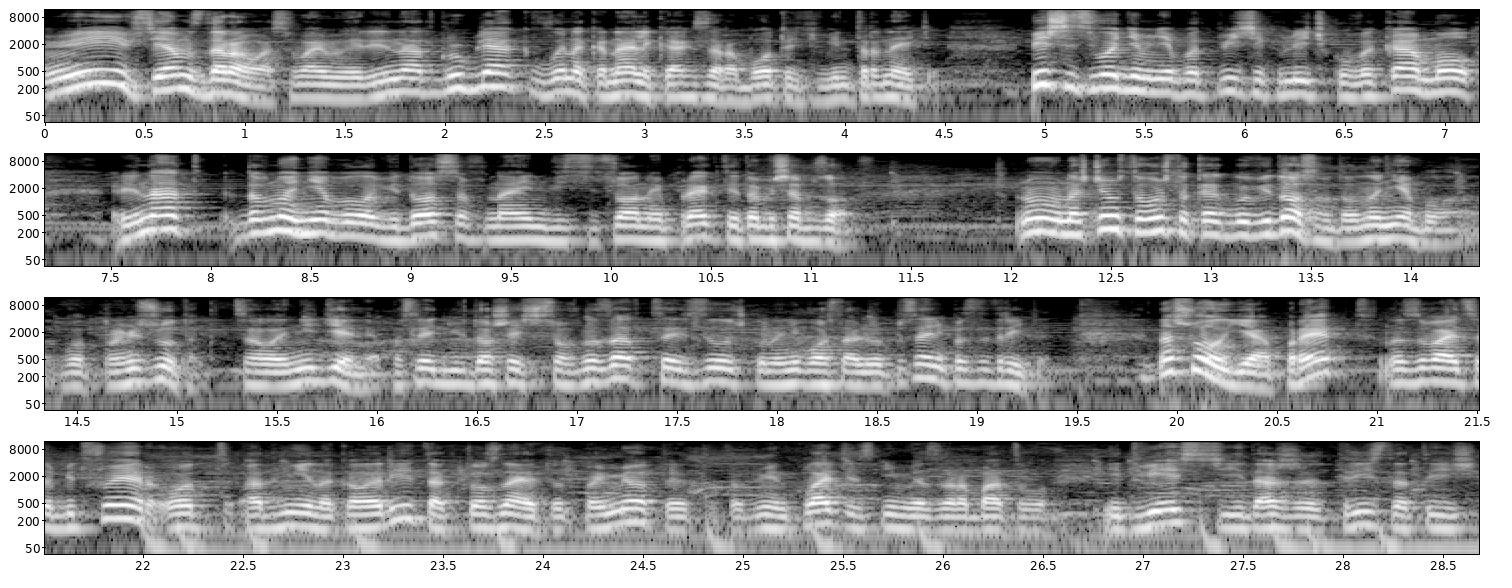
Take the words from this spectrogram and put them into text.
И всем здорово, с вами Ренат Грубляк, вы на канале Как заработать в интернете. Пишет сегодня мне подписчик в личку ВК, мол, Ренат, давно не было видосов на инвестиционные проекты, то бишь обзор. Ну, начнем с того, что как бы видосов давно не было. Вот промежуток, целая неделя. Последний видос 6 часов назад, кстати, ссылочку на него оставлю в описании, посмотрите. Нашел я проект, называется Bitfair от админа Колорита. Кто знает, тот поймет. Этот админ платит, с ним я зарабатывал и 200, и даже 300 тысяч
